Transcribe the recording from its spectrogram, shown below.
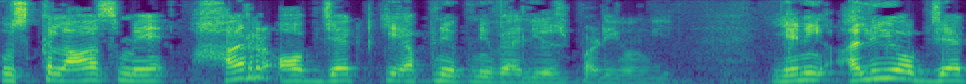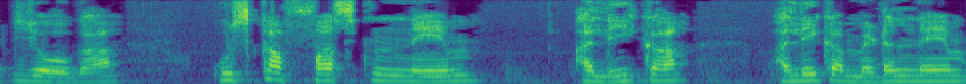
اس کلاس میں ہر آبجیکٹ کی اپنی اپنی ویلیوز پڑی ہوں گی۔ یعنی علی آبجیکٹ جو ہوگا، اس کا فرسٹ نیم علی کا علی کا مڈل نیم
